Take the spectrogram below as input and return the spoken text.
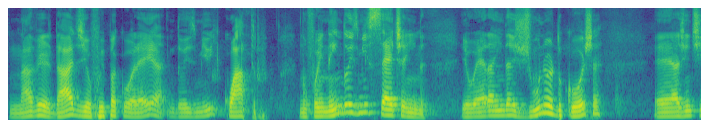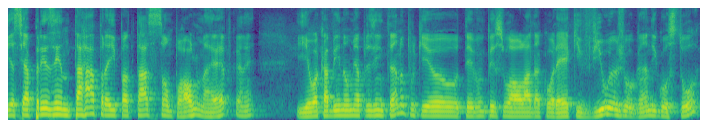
Na verdade, eu fui pra Coreia em 2004. Não foi nem em 2007 ainda. Eu era ainda júnior do Coxa. É, a gente ia se apresentar para ir para Taça São Paulo na época, né? E eu acabei não me apresentando porque eu teve um pessoal lá da Coreia que viu eu jogando e gostou.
